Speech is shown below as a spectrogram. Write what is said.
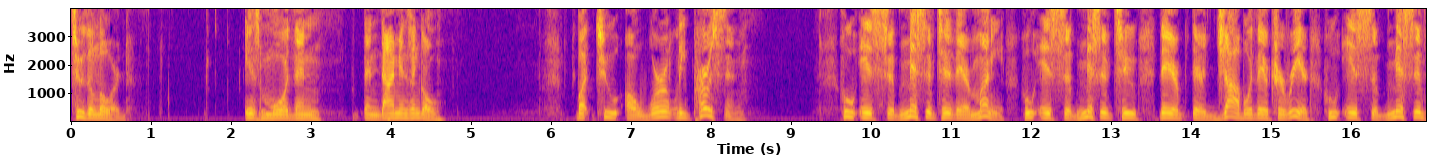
to the Lord is more than than diamonds and gold? But to a worldly person who is submissive to their money, who is submissive to their their job or their career, who is submissive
